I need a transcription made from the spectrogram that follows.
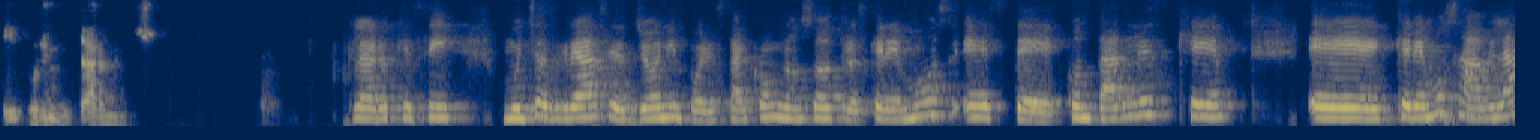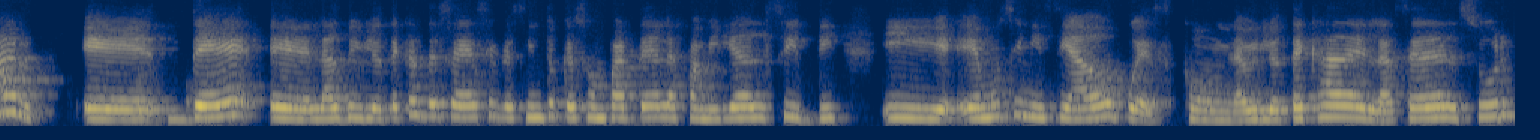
y por invitarnos. Claro que sí. Muchas gracias, Johnny, por estar con nosotros. Queremos este, contarles que eh, queremos hablar eh, de eh, las bibliotecas de sedes y recinto que son parte de la familia del CIDI y hemos iniciado pues con la biblioteca de la sede del sur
